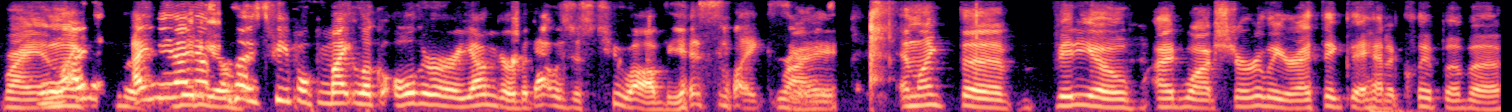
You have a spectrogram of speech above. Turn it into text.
Right, and Well, like the I mean, I know sometimes people might look older or younger, but that was just too obvious. Like, right seriously. and like the video i'd watched earlier i think they had a clip of a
